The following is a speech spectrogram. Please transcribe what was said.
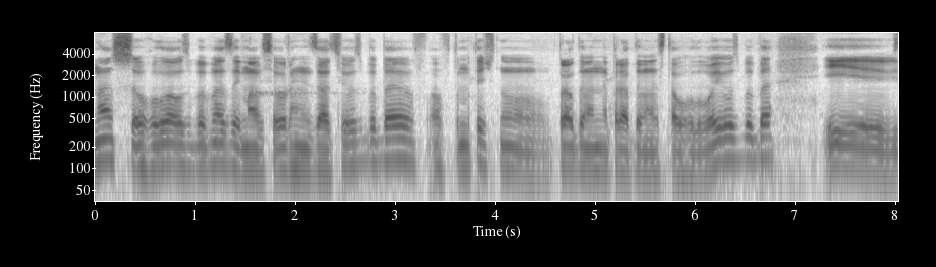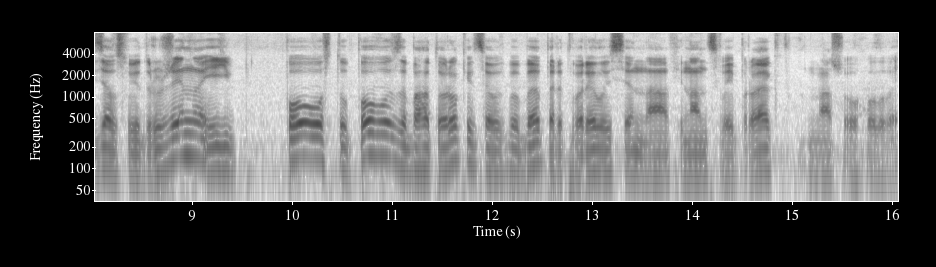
Наш голова ОСББ займався організацією ОСББ, автоматично правдами неправдами став головою ОСББ і взяв свою дружину. І поступово за багато років це ОСББ перетворилося на фінансовий проект нашого голови.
